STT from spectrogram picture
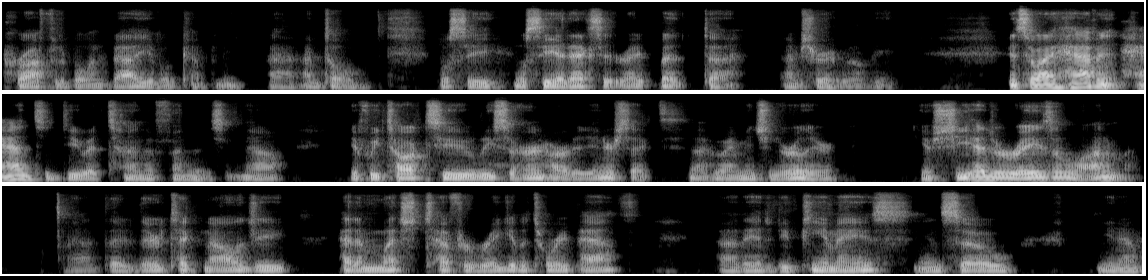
profitable and valuable company. Uh, I'm told. We'll see. We'll see at exit, right? But uh, I'm sure it will be. And so I haven't had to do a ton of fundraising. Now, if we talk to Lisa Earnhardt at Intersect, uh, who I mentioned earlier, you know, she had to raise a lot of money. Uh, their, their, technology had a much tougher regulatory path. Uh, they had to do PMAs. And so, you know,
